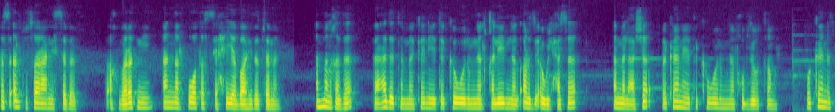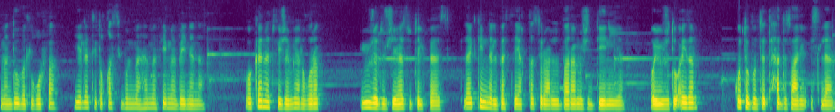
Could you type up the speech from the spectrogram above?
فسألت سارة عن السبب فأخبرتني أن الفوط الصحية باهظة الثمن. أما الغذاء فعادة ما كان يتكون من القليل من الأرز أو الحساء أما العشاء فكان يتكون من الخبز والتمر وكانت مندوبة الغرفة هي التي تقسم المهام فيما بيننا. وكانت في جميع الغرف يوجد جهاز تلفاز لكن البث يقتصر على البرامج الدينية ويوجد أيضا كتب تتحدث عن الإسلام.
